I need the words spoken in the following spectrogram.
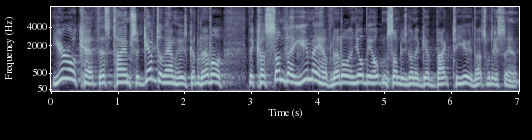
You're okay at this time, so give to them who's got little, because someday you may have little and you'll be hoping somebody's going to give back to you. That's what he's saying.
